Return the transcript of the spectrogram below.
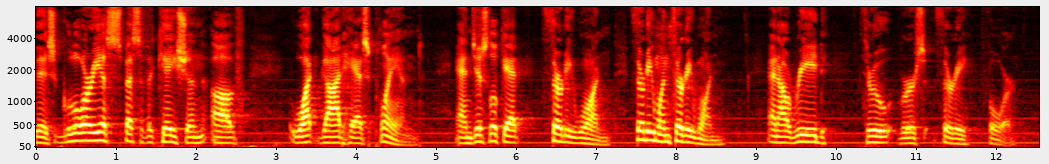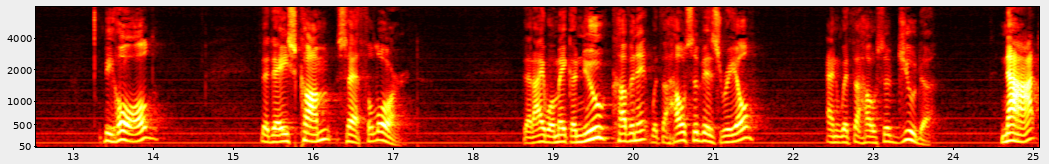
this glorious specification of what God has planned. And just look at 31, 31, 31, and I'll read through verse 34. Behold, the days come, saith the Lord, that I will make a new covenant with the house of Israel and with the house of Judah, not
